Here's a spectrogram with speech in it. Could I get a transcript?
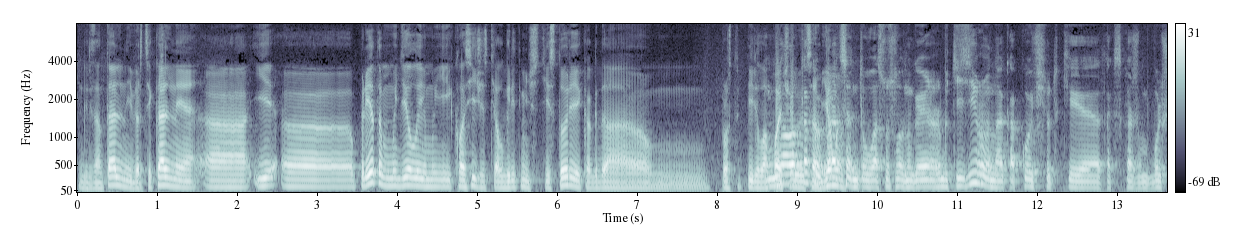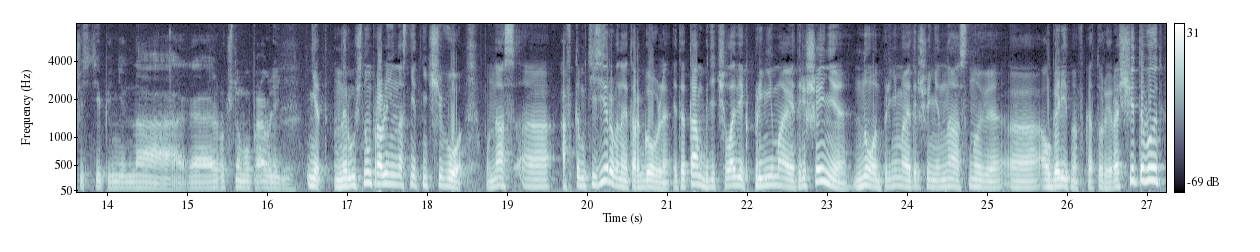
горизонтальные, вертикальные. Э, и э, при этом мы делаем и классические алгоритмические истории, когда э, просто перелопачиваются ну, а какой объемы. процент у вас, условно говоря, роботизирован, а какой все-таки, так скажем, в большей степени на э, ручном управлении? Нет, на ручном управлении у нас нет ничего. У нас э, автоматизированная торговля – это там, где человек принимает решение, но он принимает решение на основе э, алгоритмов, которые рассчитывают,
